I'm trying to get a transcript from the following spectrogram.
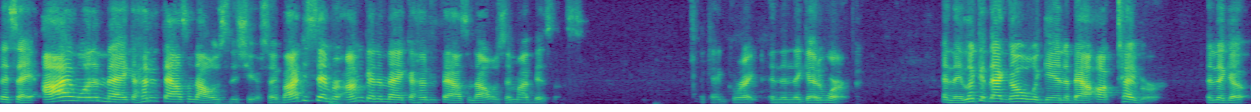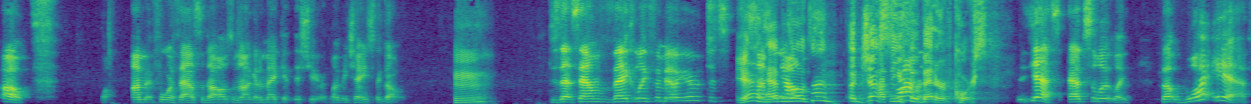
They say i want to make $100000 this year so by december i'm going to make $100000 in my business. Okay, great. And then they go to work and they look at that goal again about October and they go, oh, well, I'm at $4,000. I'm not going to make it this year. Let me change the goal. Mm. Does that sound vaguely familiar? To, yeah, it happens else? all the time. Adjust you feel better, of course. Yes, absolutely. But what if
